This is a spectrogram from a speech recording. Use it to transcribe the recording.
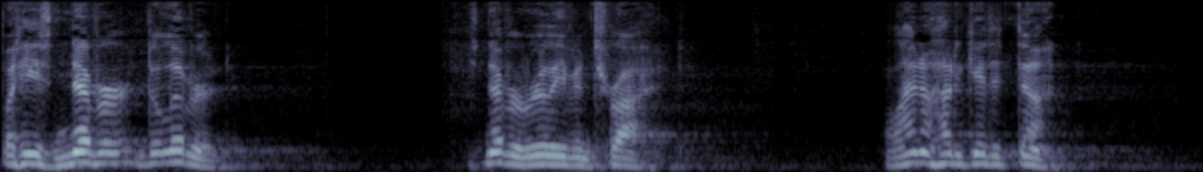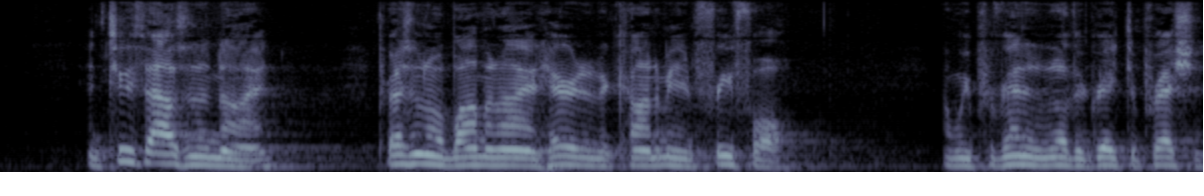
But he's never delivered. He's never really even tried. Well, I know how to get it done. In 2009, President Obama and I inherited an economy in free fall, and we prevented another Great Depression.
